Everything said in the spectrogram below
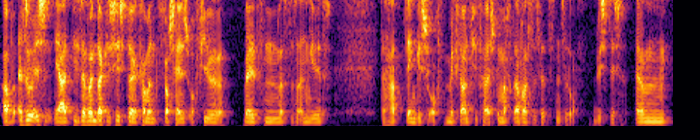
Aber also ich, ja, diese Honda-Geschichte kann man wahrscheinlich auch viel wälzen, was das angeht. Da hat, denke ich, auch McLaren viel falsch gemacht, aber es ist jetzt nicht so wichtig. Ähm,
